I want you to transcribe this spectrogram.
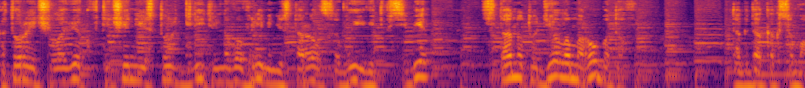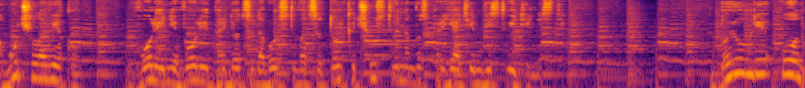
которые человек в течение столь длительного времени старался выявить в себе, станут уделом роботов, тогда как самому человеку волей-неволей придется довольствоваться только чувственным восприятием действительности. Был ли он,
